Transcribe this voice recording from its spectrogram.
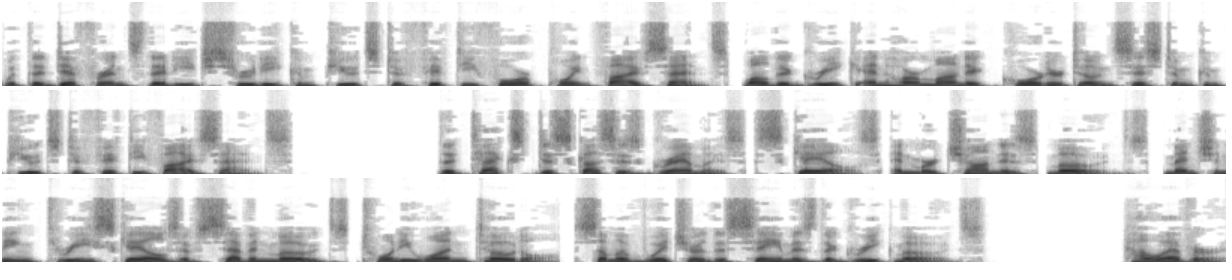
with the difference that each sruti computes to 54.5 cents, while the Greek enharmonic quartertone system computes to 55 cents. The text discusses grammas scales and murchanas modes, mentioning three scales of seven modes 21 total, some of which are the same as the Greek modes. However,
